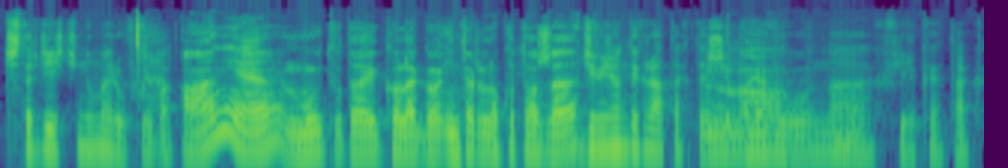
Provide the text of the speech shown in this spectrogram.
40 numerów chyba. A nie, mój tutaj kolego interlokutorze W 90 latach też się No. pojawiło na chwilkę, tak.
